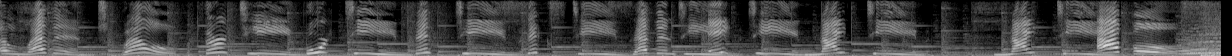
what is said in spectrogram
eleven, twelve, thirteen, fourteen, fifteen, sixteen, seventeen, eighteen, nineteen. 19 apples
